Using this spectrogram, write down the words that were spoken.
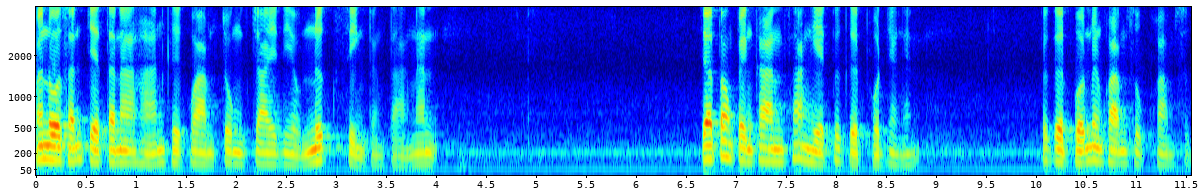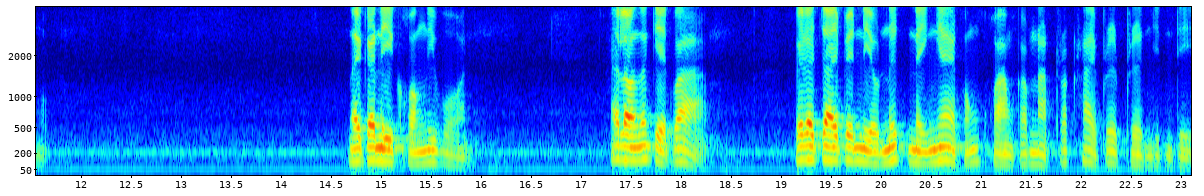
มโนสัญเจตนาหารคือความจงใจเหนียวนึกสิ่งต่าง ๆ นั้น จะต้องเป็นการสร้างเหตุเพื่อเกิดผลอย่างนั้น เพื่อเกิดผลเป็นความสุขความสงบ ในกรณีของนิวรณ์ ให้เราสังเกตว่า เวลาใจเป็นเหนียวนึกในแง่ของความกำหนัดรักใคร่เพลิดเพลินยินดี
